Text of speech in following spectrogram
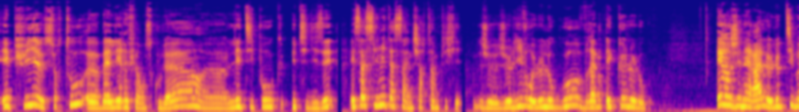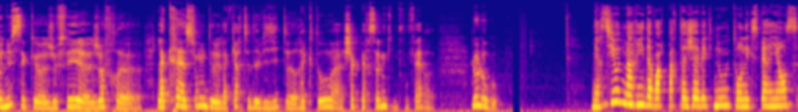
Et puis euh, surtout euh, ben, les références couleurs, euh, les typos utilisés. Et ça se limite à ça, une charte simplifiée. Je, livre le logo vraiment et que le logo. Et en général, le petit bonus, c'est que je fais, j'offre la création de la carte de visite recto à chaque personne qui me font faire logo. Merci Aude-Marie d'avoir partagé avec nous ton expérience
